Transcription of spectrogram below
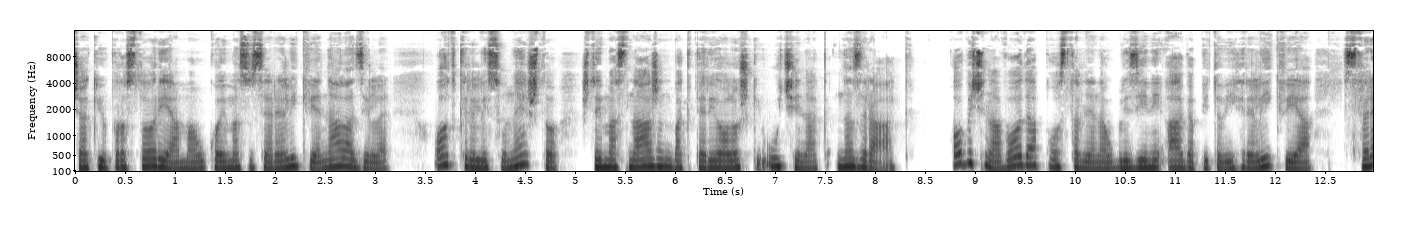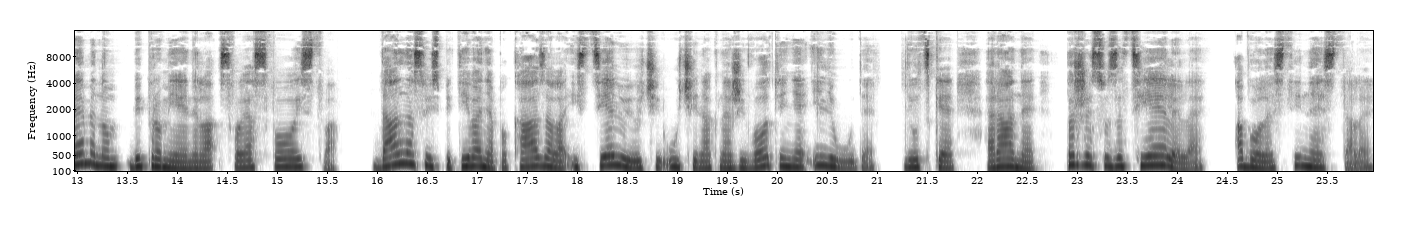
čak i u prostorijama u kojima su se relikvije nalazile, otkrili su nešto što ima snažan bakteriološki učinak na zrak. Obična voda postavljena u blizini agapitovih relikvija s vremenom bi promijenila svoja svojstva. Daljna su ispitivanja pokazala iscijeljujući učinak na životinje i ljude. Ljudske rane brže su zacijelile, a bolesti nestale.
